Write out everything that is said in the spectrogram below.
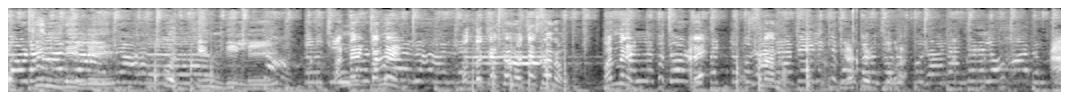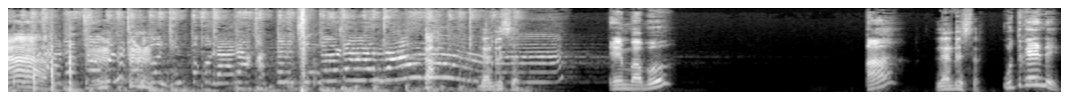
వచ్చిందిలే వచ్చిందిలే. One minute one minute. వచ్చేస్తాను వచ్చేస్తాను. One minute. అరే వస్తున్నాను. సార్. ఏం బాబు? ఆ? సార్. ఉతికేయండి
